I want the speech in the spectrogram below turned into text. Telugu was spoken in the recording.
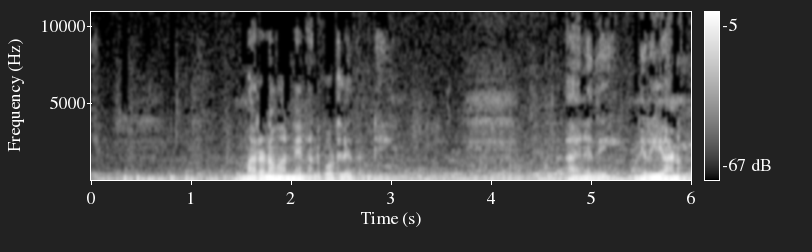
మరణం అని నేను అనుకోవట్లేదండి. ఆయనది నిర్యాణం.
